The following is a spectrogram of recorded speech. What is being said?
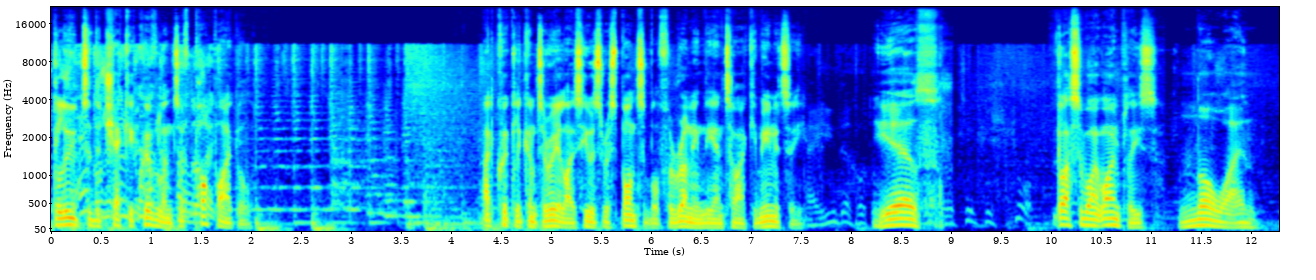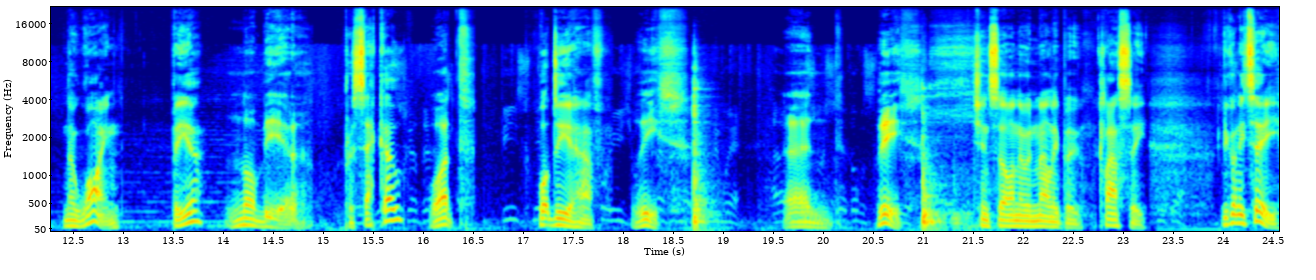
glued to the Czech equivalent of Pop Idol. I'd quickly come to realise he was responsible for running the entire community. Yes, Glass of white wine, please. no wine, No wine? Beer? no beer. Prosecco? What? What do you have? This. And this. Cinzano and Malibu. Classy. Have you got any tea?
